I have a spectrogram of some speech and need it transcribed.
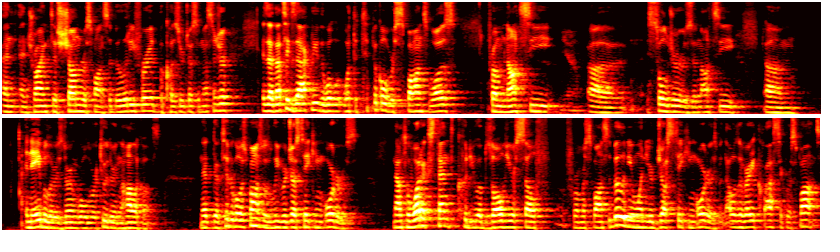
and, and trying to shun responsibility for it because you're just a messenger is that that's exactly the, what, what the typical response was from Nazi yeah. uh, soldiers and Nazi um, enablers during World War II, during the Holocaust. That their typical response was, we were just taking orders. Now, to what extent could you absolve yourself from responsibility when you're just taking orders? But that was a very classic response.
